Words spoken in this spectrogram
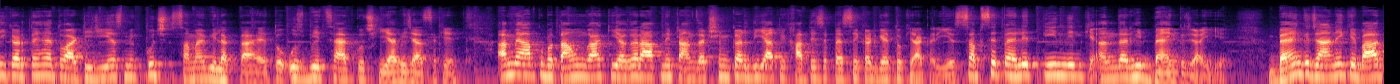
e करते हैं तो RTGS में कुछ समय भी लगता है तो उस बीच शायद कुछ किया भी जा सके। अब मैं आपको बताऊँगा कि अगर आपने ट्रांजैक्शन कर दिया, आपके खाते से पैसे कट गए तो क्या करिए? सबसे पहले तीन दिन के अंदर ही बैंक जाइए। बैंक जाने के बाद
